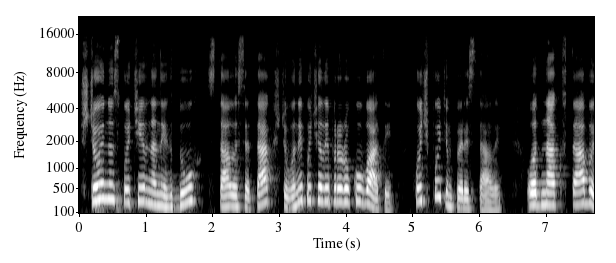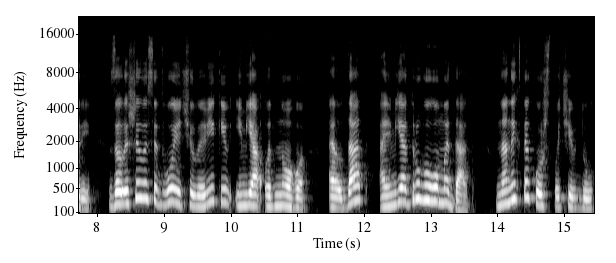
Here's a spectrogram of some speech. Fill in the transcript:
Щойно спочив на них дух, сталося так, що вони почали пророкувати, хоч потім перестали. Однак в таборі залишилося двоє чоловіків, ім'я одного Елдат, а ім'я другого Медад. На них також спочив дух.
